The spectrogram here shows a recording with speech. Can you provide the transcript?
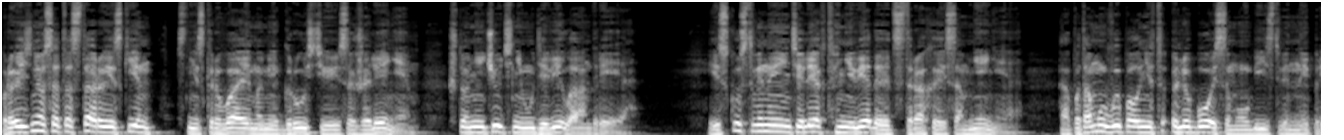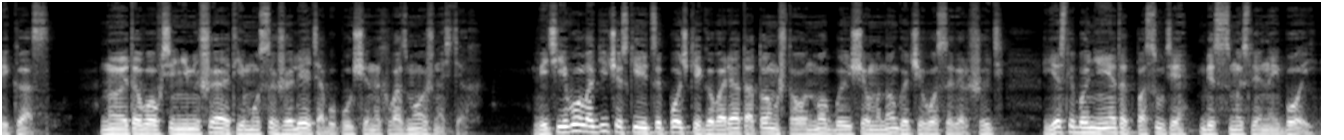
Произнес это старый скин с нескрываемыми грустью и сожалением, что ничуть не удивило Андрея. Искусственный интеллект не ведает страха и сомнения, а потому выполнит любой самоубийственный приказ. Но это вовсе не мешает ему сожалеть об упущенных возможностях. Ведь его логические цепочки говорят о том, что он мог бы еще много чего совершить, если бы не этот, по сути, бессмысленный бой.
